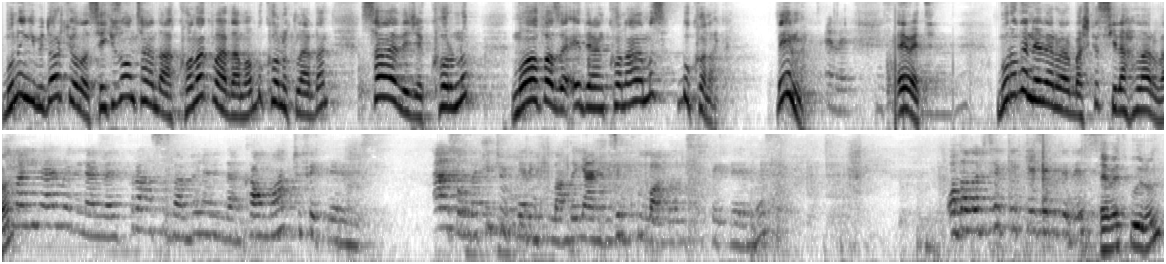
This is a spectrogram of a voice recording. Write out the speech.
Bunun gibi dört yola 8-10 tane daha konak vardı ama bu konuklardan sadece korunup muhafaza edilen konağımız bu konak. Değil mi? Evet. Evet. Burada neler var başka? Silahlar var. Bunlar yine Ermeniler ve Fransızlar döneminden kalma tüfeklerimiz. En sondaki Türklerin kullandığı yani bizim kullandığımız tüfeklerimiz. Odaları tek tek gezebiliriz. Evet buyurun.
